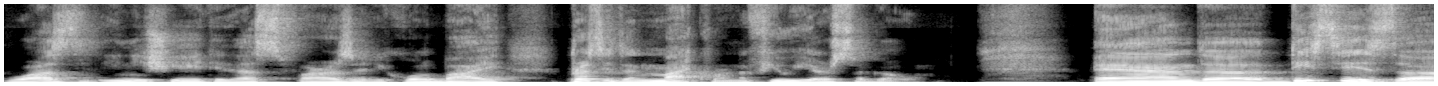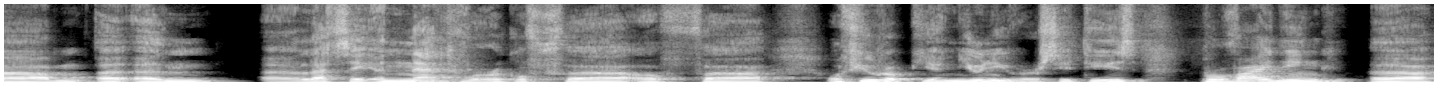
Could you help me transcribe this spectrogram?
was initiated, as far as I recall, by President Macron a few years ago. And uh, this is um, a, an uh, let's say a network of uh, of uh, of European universities providing uh,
